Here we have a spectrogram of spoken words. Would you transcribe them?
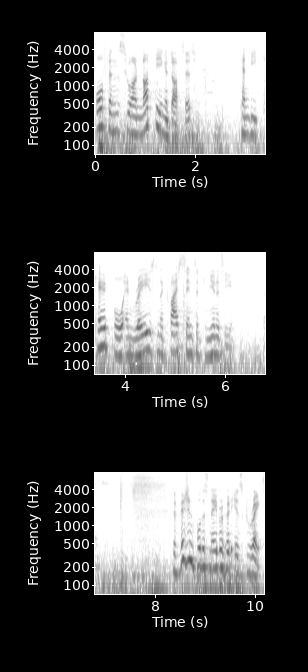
orphans who are not being adopted can be cared for and raised in a Christ centered community. Thanks. The vision for this neighborhood is great.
